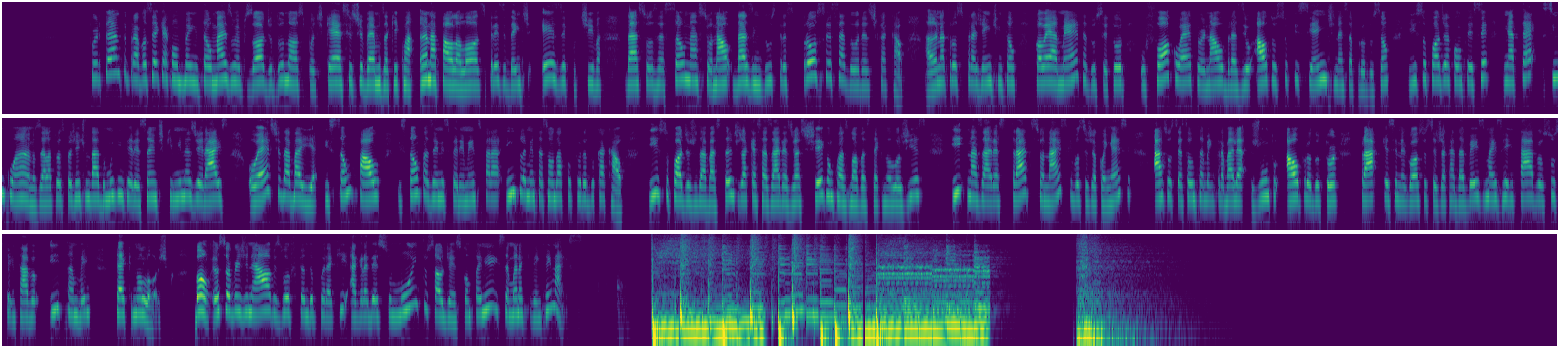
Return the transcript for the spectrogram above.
Portanto, para você que acompanha então mais um episódio do nosso podcast, estivemos aqui com a Ana Paula Loz, presidente executiva da Associação Nacional das Indústrias Processadoras de Cacau. A Ana trouxe para a gente então qual é a meta do setor. O foco é tornar o Brasil autossuficiente nessa produção e isso pode acontecer em até cinco anos. Ela trouxe para a gente um dado muito interessante que Minas Gerais, oeste da Bahia e São Paulo estão fazendo experimentos para implementar implementação da cultura do cacau. Isso pode ajudar bastante, já que essas áreas já chegam com as novas tecnologias e nas áreas tradicionais que você já conhece, a associação também trabalha junto ao produtor para que esse negócio seja cada vez mais rentável, sustentável e também tecnológico. Bom, eu sou Virginia Alves, vou ficando por aqui. Agradeço muito sua audiência e companhia e semana que vem tem mais.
